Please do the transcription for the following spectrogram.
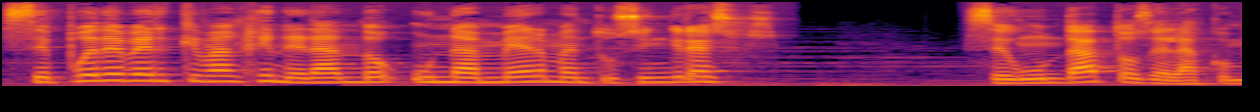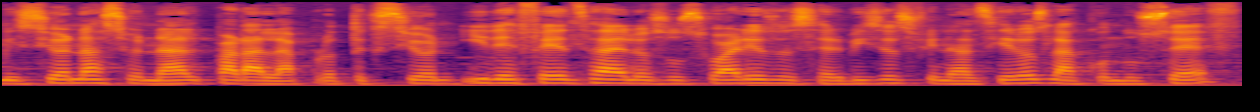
se puede ver que van generando una merma en tus ingresos. Según datos de la Comisión Nacional para la Protección y Defensa de los Usuarios de Servicios Financieros, la CONDUCEF,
